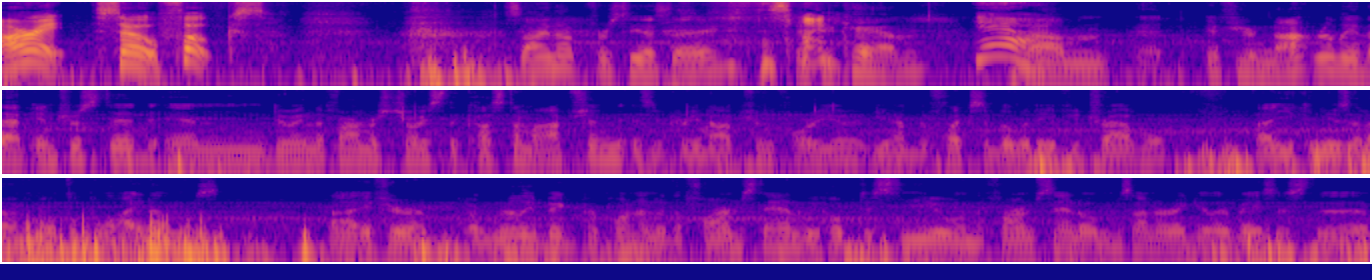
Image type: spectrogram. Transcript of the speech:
all right, so folks, sign up for CSA if you can. Yeah. Um, if you're not really that interested in doing the farmer's choice, the custom option is a great option for you. You have the flexibility if you travel. Uh, you can use it on multiple items. Uh, if you're a, a really big proponent of the farm stand, we hope to see you when the farm stand opens on a regular basis. The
